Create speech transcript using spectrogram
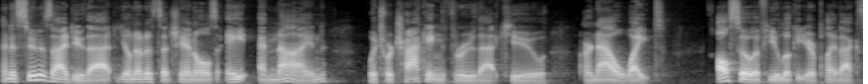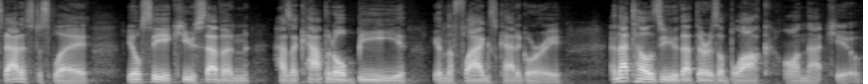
And as soon as I do that, you'll notice that channels 8 and 9, which were tracking through that cue, are now white. Also, if you look at your playback status display, you'll see Q7 has a capital B in the flags category, and that tells you that there is a block on that cue.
